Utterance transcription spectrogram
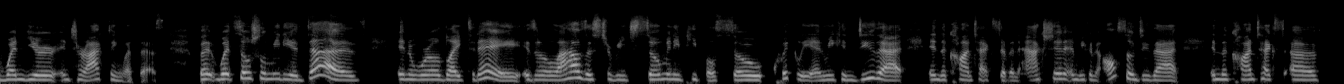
when you're interacting with this. But what social media does in a world like today is it allows us to reach so many people so quickly and we can do that in the context of an action and we can also do that in the context of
